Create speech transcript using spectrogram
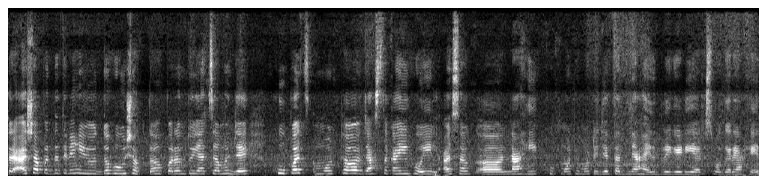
तर अशा पद्धतीने हे युद्ध होऊ शकतं. परंतु याचं म्हणजे खूपच मोठं जास्त काही होईल असं नाही. खूप मोठे मोठे जे तज्ज्ञ आहेत ब्रिगेडियर्स वगैरे आहेत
